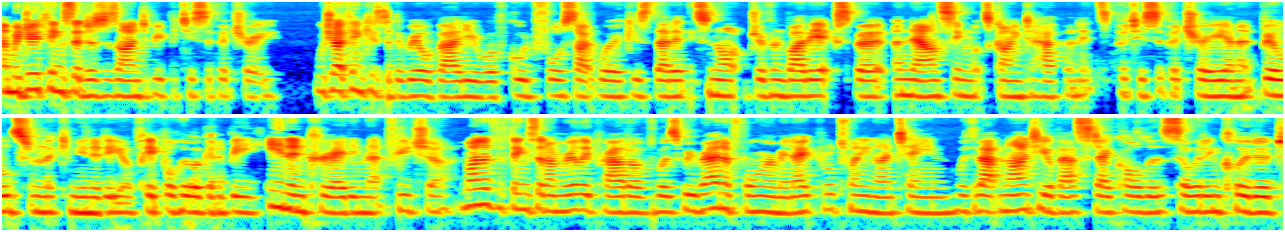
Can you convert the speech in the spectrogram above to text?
And we do things that are designed to be participatory which I think is the real value of good foresight work is that it's not driven by the expert announcing what's going to happen. It's participatory and it builds from the community of people who are going to be in and creating that future. One of the things that I'm really proud of was we ran a forum in April 2019 with about 90 of our stakeholders. So it included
